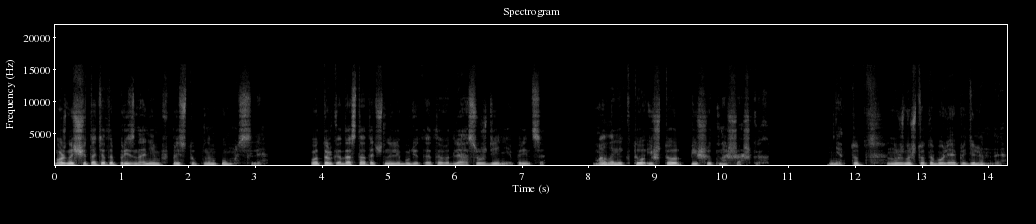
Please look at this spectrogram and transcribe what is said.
Можно считать это признанием в преступном умысле. Вот только достаточно ли будет этого для осуждения принца? Мало ли кто и что пишет на шашках. Нет, тут нужно что-то более определенное.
